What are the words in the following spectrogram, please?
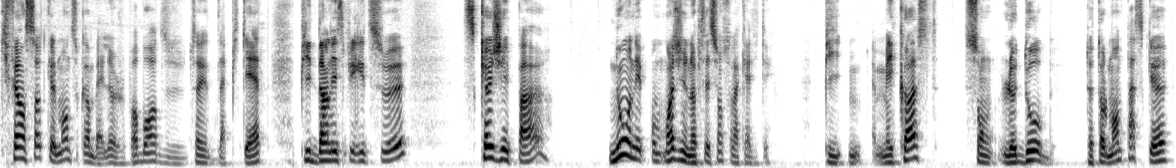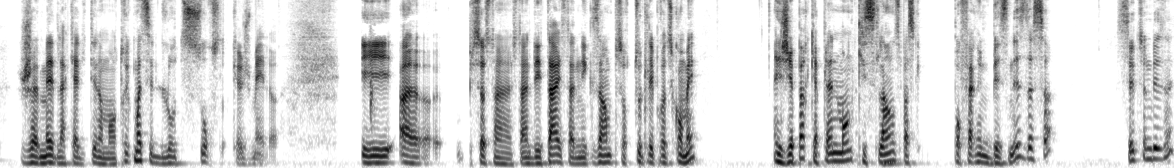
qui fait en sorte que le monde soit comme, ben là, je vais pas boire du, de la piquette. Puis, dans les spiritueux, ce que j'ai peur, nous, on est. Moi, j'ai une obsession sur la qualité. Puis, mes costes sont le double de tout le monde parce que je mets de la qualité dans mon truc. Moi, c'est de l'eau de source que je mets là. Et euh, puis ça, c'est un, c'est un détail, c'est un exemple sur tous les produits qu'on met. Et j'ai peur qu'il y a plein de monde qui se lance parce que pour faire une business de ça, c'est une business,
